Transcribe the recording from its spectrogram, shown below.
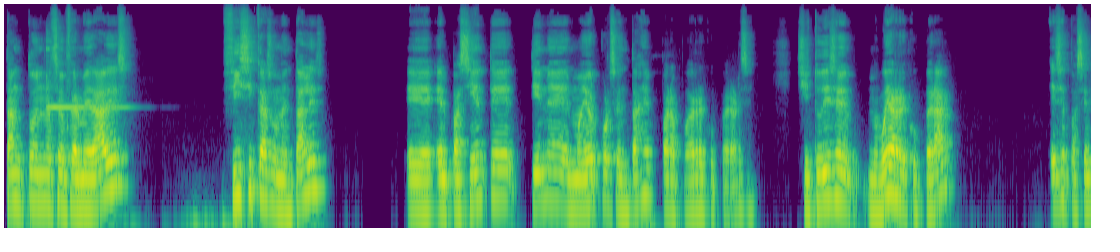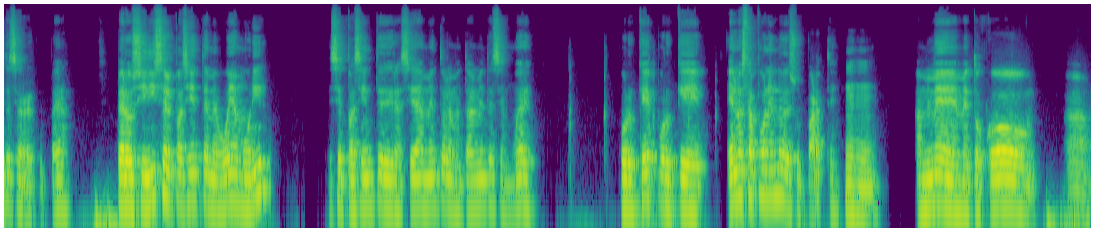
tanto en las enfermedades físicas o mentales, eh, el paciente tiene el mayor porcentaje para poder recuperarse. Si tú dices, me voy a recuperar, ese paciente se recupera. Pero si dice el paciente, me voy a morir, ese paciente desgraciadamente o lamentablemente se muere. ¿Por qué? Porque él no está poniendo de su parte. A mí me, tocó, ah,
